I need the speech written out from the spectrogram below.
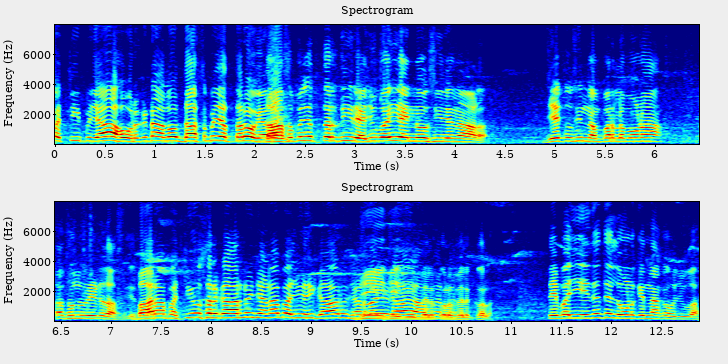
25 50 ਹੋਰ ਘਟਾ ਲਓ 10 75 ਹੋ ਗਿਆ 1075 ਦੀ ਰਹਿ ਜੂ ਬਾਈ ਐਨਓਸੀ ਦੇ ਨਾਲ। ਜੇ ਤੁਸੀਂ ਨੰਬਰ ਲਵਾਉਣਾ ਤਾਂ ਤੁਹਾਨੂੰ ਰੇਟ ਦੱਸ ਦਿਓ 12 25 ਉਹ ਸਰਕਾਰ ਨੂੰ ਜਾਣਾ ਭਾਜੀ ਅਸੀਂ ਗਾਹ ਨੂੰ ਛੱਡ ਦਾਂਗੇ ਜੀ ਗਾਹ ਬਿਲਕੁਲ ਬਿਲਕੁਲ। ਤੇ ਭਾਜੀ ਇਹਦੇ ਤੇ ਲੋਨ ਕਿੰਨਾ ਕੁ ਹੋ ਜਾਊਗਾ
